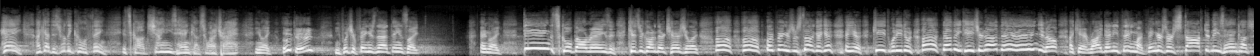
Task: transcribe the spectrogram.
Hey, I got this really cool thing. It's called Chinese handcuffs. You want to try it? And you're like, Okay. And you put your fingers in that thing, it's like, and like, ding, the school bell rings, and kids are going to their chairs, and you're like, oh, oh, my fingers are stuck. I can't. And you're, Keith, what are you doing? Oh, nothing, teacher, nothing. You know, I can't write anything. My fingers are stopped in these handcuffs.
